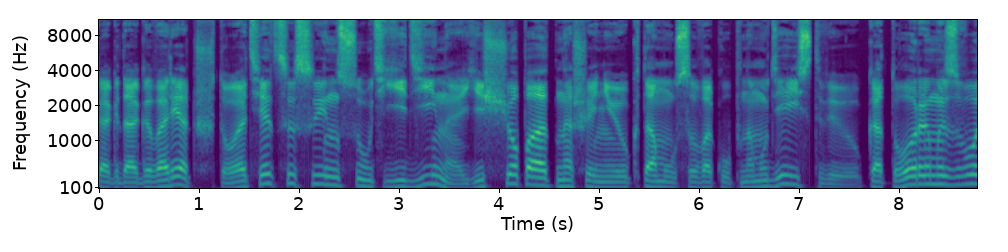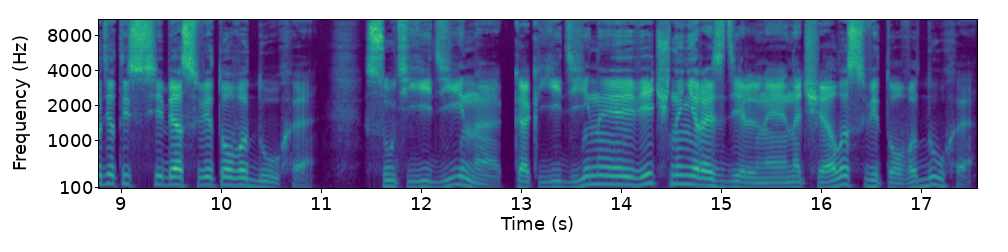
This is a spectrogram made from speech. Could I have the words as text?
когда говорят, что Отец и Сын суть едино еще по отношению к тому совокупному действию, которым изводят из себя Святого Духа, суть едина, как единое вечно нераздельное начало Святого Духа.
